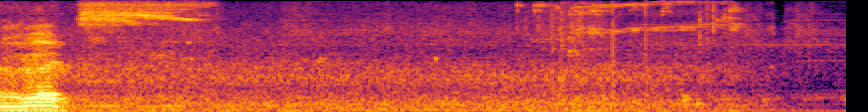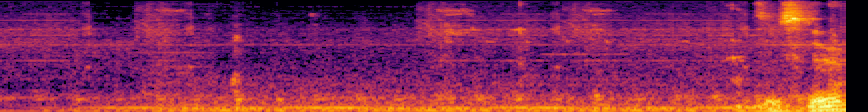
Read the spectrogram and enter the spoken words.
Uh, let's. This do?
